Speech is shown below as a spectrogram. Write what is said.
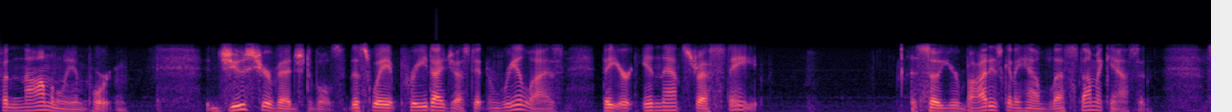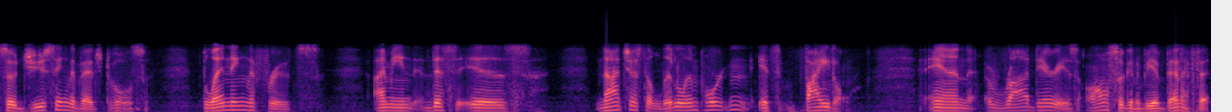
phenomenally important. Juice your vegetables. This way, it pre-digest it and realize that you're in that stress state. So your body's going to have less stomach acid. So juicing the vegetables, blending the fruits. I mean, this is not just a little important; it's vital. And raw dairy is also going to be a benefit.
